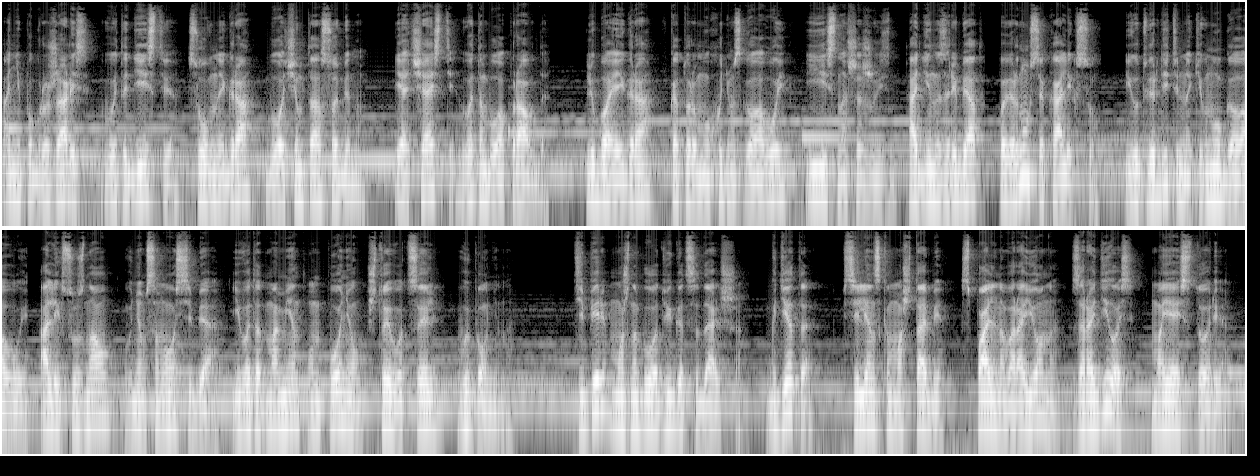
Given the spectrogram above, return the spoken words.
они погружались в это действие, словно игра была чем-то особенным. И отчасти в этом была правда. Любая игра, в которую мы уходим с головой, и есть наша жизнь. Один из ребят повернулся к Алексу и утвердительно кивнул головой. Алекс узнал в нем самого себя, и в этот момент он понял, что его цель выполнена. Теперь можно было двигаться дальше. Где-то в вселенском масштабе спального района зародилась моя история –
